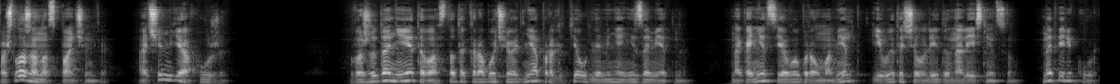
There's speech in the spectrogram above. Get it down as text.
Пошла же она с Панченко, а чем я хуже? В ожидании этого остаток рабочего дня пролетел для меня незаметно. Наконец я выбрал момент и вытащил Лиду на лестницу, на перекур.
